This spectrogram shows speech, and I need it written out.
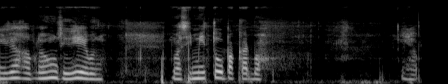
นี่ด้วยครับแล้วผมจะเทเบิ้งว่าสิมีตัวประกัดบ่นี่ครับ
